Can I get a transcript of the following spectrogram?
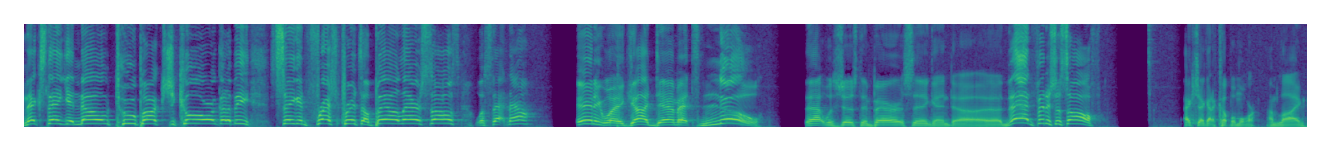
Next thing you know, Tupac Shakur gonna be singing Fresh Prince of Bel Air songs. What's that now? Anyway, god damn it, no! That was just embarrassing. And uh, that finished us off. Actually, I got a couple more. I'm lying.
